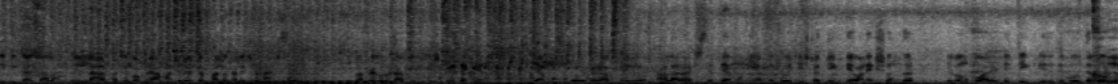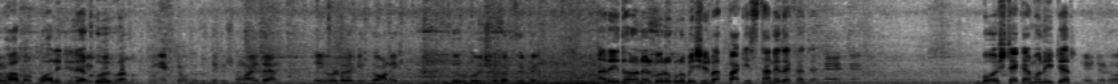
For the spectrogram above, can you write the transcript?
ডিফিকাল্ট আলহামদুলিল্লাহ হাতে কমরে আমাদেরও একটা ভালো কালেকশন আসছে এই পাকড়া গরুটা আপনি বিশেষ করে দেখেন যেমন গরুটার আপনার কালার আসছে তেমনই আপনার বৈশিষ্ট্য দিক দিয়ে অনেক সুন্দর এবং কোয়ালিটির দিক দিয়ে যদি বলতে খুবই ভালো কোয়ালিটিটা খুবই ভালো। এবং একটা বছর দেখে সময় দেন এই গরুটা কিন্তু অনেক দূর ভবিষ্যৎ আছে ভাই। আর এই ধরনের গরুগুলো বেশিরভাগ পাকিস্তানে দেখা যায়। হ্যাঁ হ্যাঁ। বয়সটা কেমন এইটার? এটারও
